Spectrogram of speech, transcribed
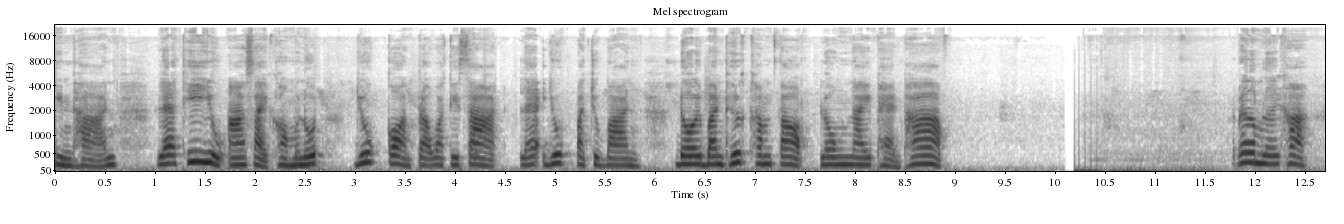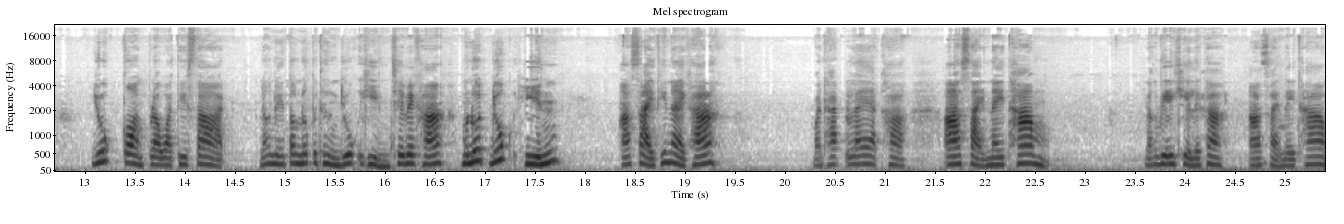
ถิ่นฐาน และที่อยู่อาศัยของมนุษย์ ยุคก่อนประวัติศาสตร์ และยุคปัจจุบัน โดยบันทึกคำตอบลงในแผนภาพ เริ่มเลยค่ะ ยุคก่อนประวัติศาสตร์ นักเรียนต้องนึกไปถึงยุคหินใช่ไหมคะ มนุษย์ยุคหิน อาศัยที่ไหนคะ บรรทัดแรกค่ะ อาศัยในถ้ำนักเรียนเขียนเลยค่ะ อาศัยในถ้ำ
